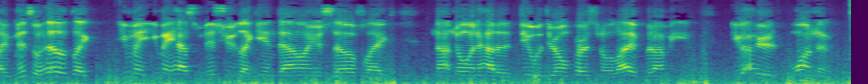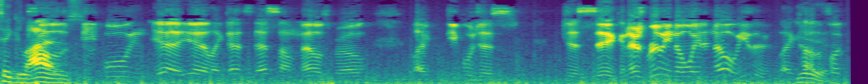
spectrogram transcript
Like mental health, like you may you may have some issues, like getting down on yourself, like not knowing how to deal with your own personal life. But I mean, you out here wanting to Take lives. people. And, yeah, yeah, like that's that's something else, bro. Like people just just sick, and there's really no way to know either. Like how the fuck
